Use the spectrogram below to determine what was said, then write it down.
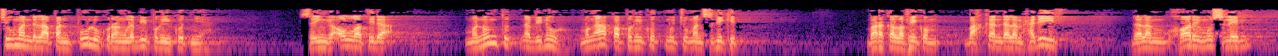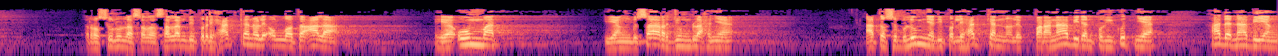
Cuman 80 kurang lebih pengikutnya. Sehingga Allah tidak menuntut Nabi Nuh, mengapa pengikutmu cuma sedikit? Barakallahu fikum. Bahkan dalam hadis dalam Bukhari Muslim Rasulullah SAW diperlihatkan oleh Allah Taala ya umat yang besar jumlahnya atau sebelumnya diperlihatkan oleh para nabi dan pengikutnya ada nabi yang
